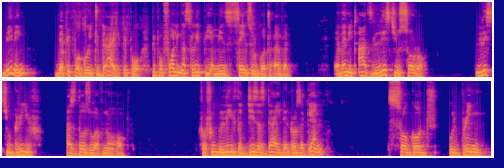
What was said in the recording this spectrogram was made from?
Meaning, are people are going to die. People, people falling asleep here means saints will go to heaven. And then it adds, lest you sorrow, lest you grieve as those who have no hope. For if we believe that Jesus died and rose again, so God will bring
